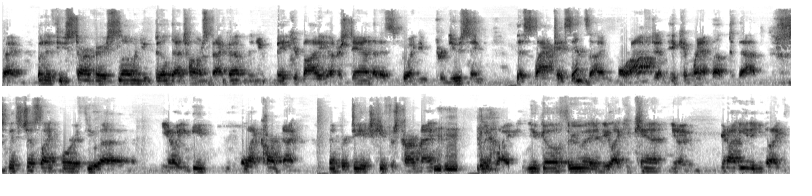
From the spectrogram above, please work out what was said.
right? But if you start very slow and you build that tolerance back up, and you make your body understand that it's going to be producing this lactase enzyme more often, it can ramp up to that. It's just like, or if you, uh, you know, you eat like carb night. Remember DH Kiefer's carb night? Mhm. when like you go through it and you like you can't you know you're not eating like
